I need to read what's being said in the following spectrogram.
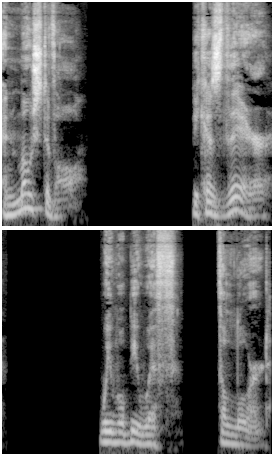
And most of all, because there we will be with the Lord.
